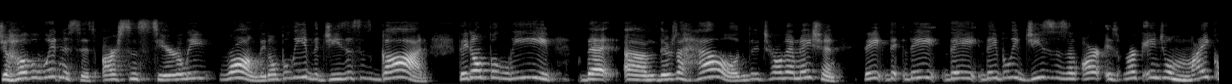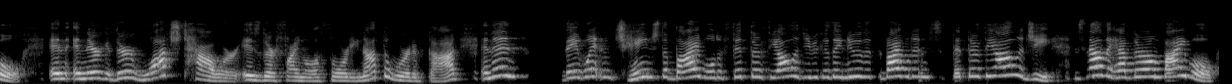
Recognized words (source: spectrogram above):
Jehovah Witnesses are sincerely wrong. They don't believe that Jesus is God. They don't believe that um, there's a hell and eternal damnation. They, they they they they believe Jesus is an art is Archangel Michael, and and their their watchtower is their final authority, not the Word of God. And then they went and changed the Bible to fit their theology because they knew that the Bible didn't fit their theology. And so now they have their own Bible.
